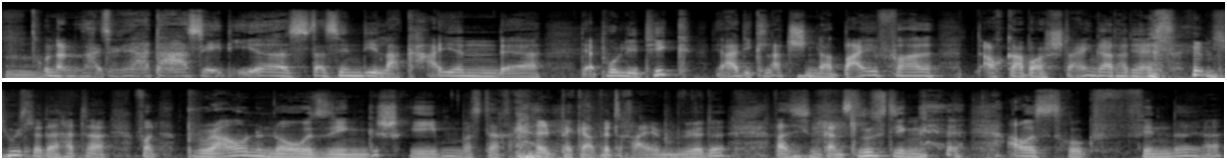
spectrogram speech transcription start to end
Mhm. Und dann heißt es, ja, da seht ihr es, das sind die Lakaien der, der Politik, ja, die klatschen da Beifall. Auch Gabor Steingart hat ja im Newsletter hat er von Brown Nosing geschrieben, was der Reinhard Becker betreiben würde, was ich einen ganz lustigen Ausdruck finde, ja.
